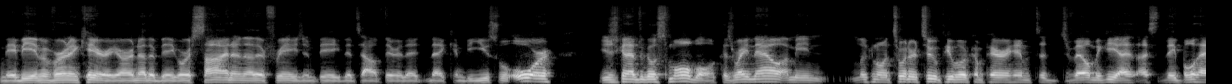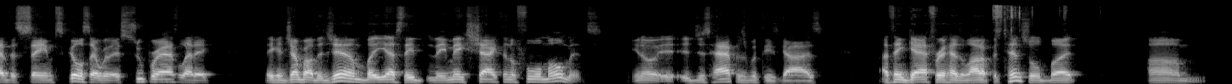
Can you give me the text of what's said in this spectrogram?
maybe even Vernon Carey or another big, or sign another free agent big that's out there that that can be useful, or you're just gonna have to go small ball because right now, I mean, looking on Twitter too, people are comparing him to JaVale McGee. I, I, they both have the same skill set where they're super athletic, they can jump out the gym, but yes, they they make Shaqtin' a Fool moments. You know, it, it just happens with these guys. I think Gafford has a lot of potential, but um,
